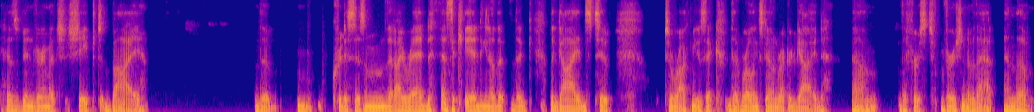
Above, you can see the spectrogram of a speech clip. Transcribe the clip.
has been very much shaped by the criticism that i read as a kid you know the the, the guides to to rock music the rolling stone record guide um, the first version of that and the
